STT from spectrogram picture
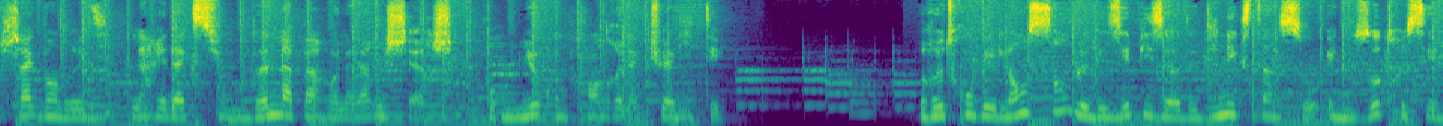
Chaque vendredi, la rédaction donne la parole à la recherche pour mieux comprendre l'actualité. Retrouvez l'ensemble des épisodes d'Inextenso et nos autres séries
